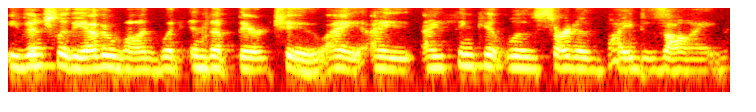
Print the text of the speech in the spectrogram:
eventually the other one would end up there too. I, I, I think it was sort of by design.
